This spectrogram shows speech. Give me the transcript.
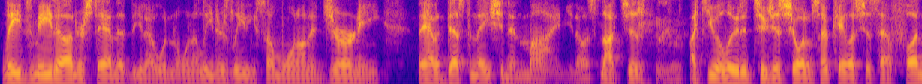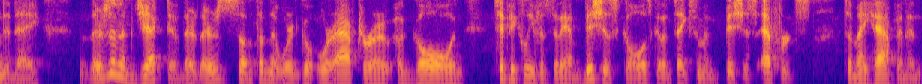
leads me to understand that you know when when a leader's leading someone on a journey, they have a destination in mind. You know, it's not just mm-hmm. like you alluded to, just showing them, say, okay, let's just have fun today. There's an objective. There, there's something that we're we're after a, a goal, and typically, if it's an ambitious goal, it's going to take some ambitious efforts to make happen. And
